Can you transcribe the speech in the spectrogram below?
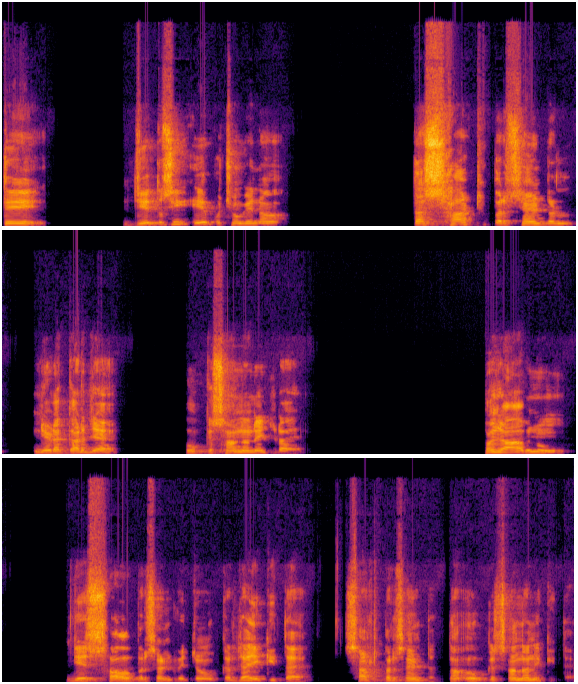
ਤੇ ਜੇ ਤੁਸੀਂ ਇਹ ਪੁੱਛੋਗੇ ਨਾ ਤਾਂ 60% ਜਿਹੜਾ ਕਰਜ਼ਾ ਹੈ, ਉਹ ਕਿਸਾਨਾਂ ਨੇ ਚੜਾਇਆ ਪੰਜਾਬ ਨੂੰ ਜੇ 100% ਵਿੱਚੋਂ ਕਰਜ਼ਾਈ ਕੀਤਾ ਹੈ 60% ਤਾਂ ਉਹ ਕਿਸਾਨਾਂ ਨੇ ਕੀਤਾ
